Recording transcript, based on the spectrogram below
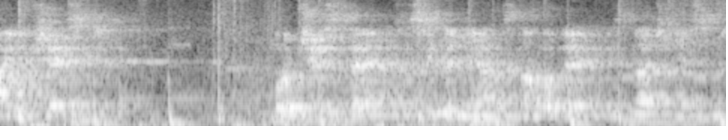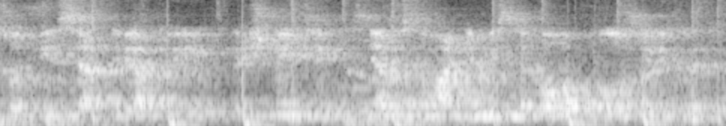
маю честь урочисте засідання з нагоди відзначення 759-ї річниці з дня заснування міста Львова оголошую відкритим.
